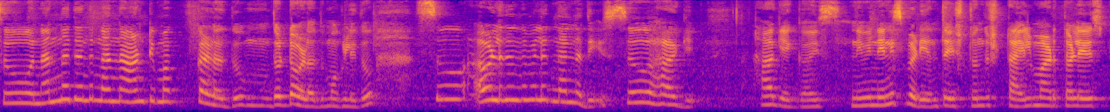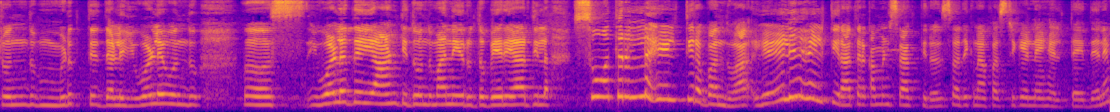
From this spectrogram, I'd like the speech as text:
ಸೊ ನನ್ನದಂದ್ರೆ ನನ್ನ ಆಂಟಿ ಮಕ್ಕಳದು ದೊಡ್ಡವಳದು ಮಗಳಿದು ಸೊ ಅವಳದಂದ ಮೇಲೆ ನನ್ನದೇ. ಸೊ ಹಾಗೆ. ಹಾಗೆ ಗೈಸ್ ನೀವು ನೆನೆಸ್ಬೇಡಿ ಅಂತ ಎಷ್ಟೊಂದು ಸ್ಟೈಲ್ ಮಾಡ್ತಾಳೆ ಎಷ್ಟೊಂದು ಮಿಡುಕ್ತಿದ್ದಾಳೆ. ಇವಳೇ ಒಂದು ಇವಳದೇ ಆಂಟಿದು ಒಂದು ಮನೆ ಇರುತ್ತೋ ಬೇರೆ ಯಾರ್ದಿಲ್ಲ ಸೊ ಆ ಥರ ಎಲ್ಲ ಹೇಳ್ತೀರಾ ಬಂದು? ಹೇಳಿ ಹೇಳ್ತೀರಾ? ಆ ಥರ ಕಮೆಂಟ್ಸ್ ಆಗ್ತೀರ ಸೊ ಅದಕ್ಕೆ ನಾನು ಫಸ್ಟಿಗೆ ಹೇಳ್ತಾ ಇದ್ದೇನೆ.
